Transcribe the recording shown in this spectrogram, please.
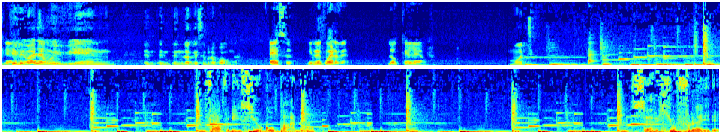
De que le vaya muy bien en, en- en lo que se proponga. Eso, y recuerden, lo que leemos. Mucho. Fabrizio Copano. Sergio Freire.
